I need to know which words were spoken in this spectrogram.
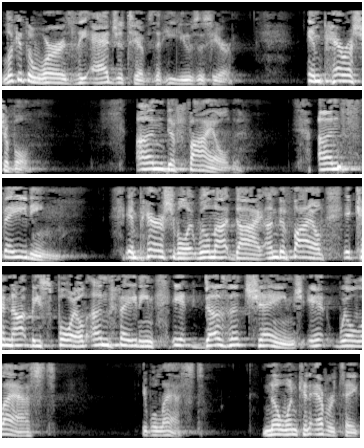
Look at the words, the adjectives that he uses here. Imperishable, undefiled, unfading, Imperishable, it will not die. Undefiled, it cannot be spoiled. Unfading, it doesn't change. It will last. It will last. No one can ever take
